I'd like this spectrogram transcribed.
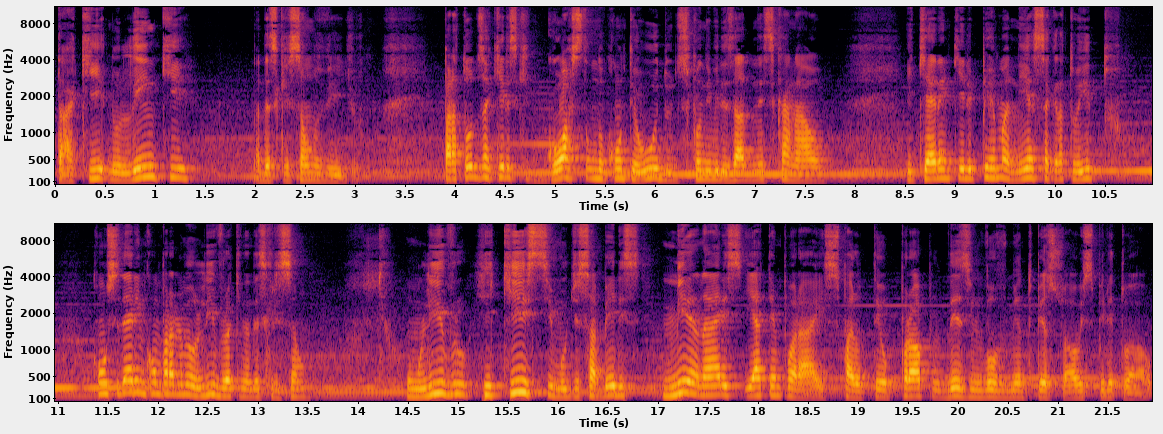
Tá aqui no link na descrição do vídeo. Para todos aqueles que gostam do conteúdo disponibilizado nesse canal e querem que ele permaneça gratuito, considerem comprar o meu livro aqui na descrição um livro riquíssimo de saberes milenares e atemporais para o teu próprio desenvolvimento pessoal e espiritual.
